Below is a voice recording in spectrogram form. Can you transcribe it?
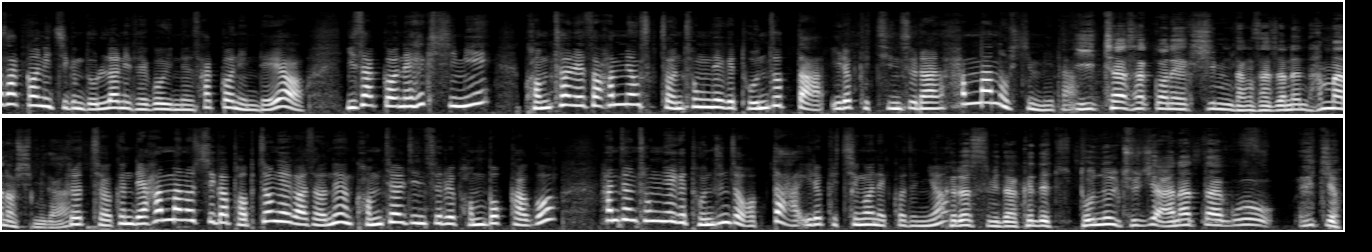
2차 사건이 지금 논란이 되고 있는 사건인데요. 이 사건의 핵심이 검찰에서 한명숙 전 총리에게 돈 줬다 이렇게 진술한 한만호 씨입니다. 2차 사건의 핵심 당사자는 한만호 씨입니다. 그렇죠. 근데 한만호 씨가 법정에 가서는 검찰 진술을 번복하고 한 전 총리에게 돈 준 적 없다 이렇게 증언했거든요. 그렇습니다. 근데 돈을 주지 않았다고 했죠.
